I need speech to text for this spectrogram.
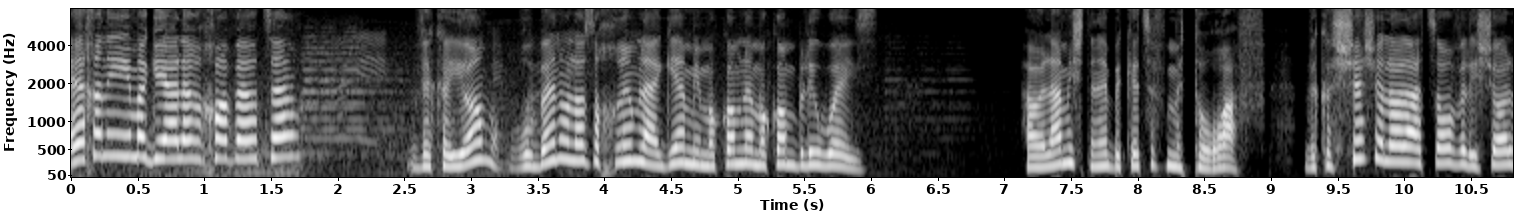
איך אני מגיעה לרחוב הרצל? וכיום רובנו לא זוכרים להגיע ממקום למקום בלי ווייז. העולם משתנה בקצב מטורף, וקשה שלא לעצור ולשאול,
